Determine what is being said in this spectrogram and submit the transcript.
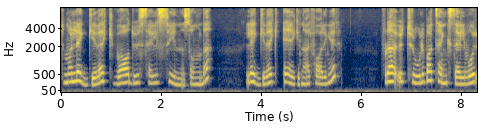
Du må legge vekk hva du selv synes om det, legge vekk egne erfaringer. For det er utrolig, bare tenk selv, hvor,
